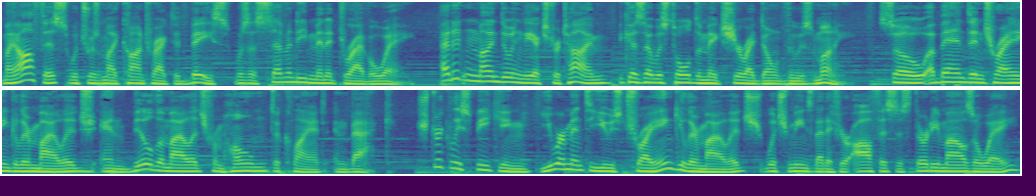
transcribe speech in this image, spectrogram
My office, which was my contracted base, was a 70 minute drive away. I didn't mind doing the extra time because I was told to make sure I don't lose money. So, abandon triangular mileage and bill the mileage from home to client and back. Strictly speaking, you are meant to use triangular mileage, which means that if your office is 30 miles away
